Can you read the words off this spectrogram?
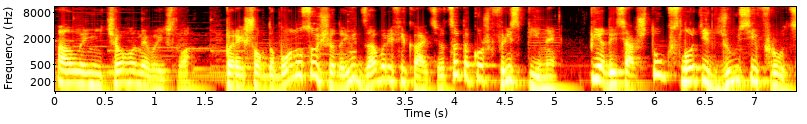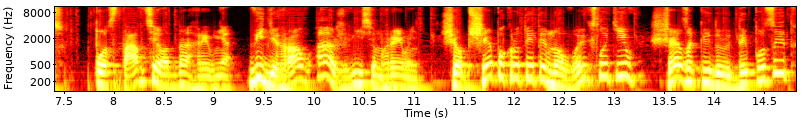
але нічого не вийшло. Перейшов до бонусу, що дають за верифікацію. Це також фріспіни. 50 штук в слоті Juicy Fruits. По ставці 1 гривня. Відіграв аж 8 гривень. Щоб ще покрутити нових слотів, ще закидую депозит,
